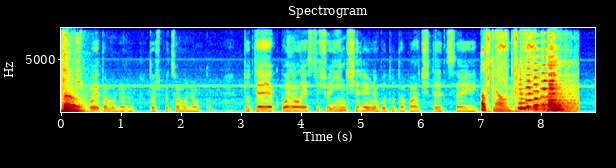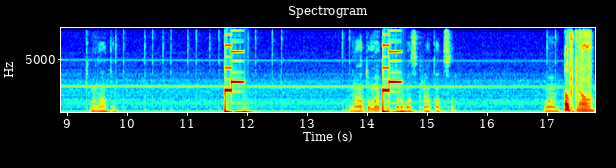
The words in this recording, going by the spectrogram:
Тож по этому Тож по цьому легко. Тут я як понял, є ще інші рівні, бо тут, а бачите, це якісь кімнати. Я думаю, тут треба спрятатися. Ой. Oh no.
